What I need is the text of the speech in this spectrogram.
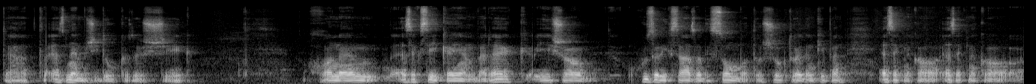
Tehát ez nem zsidó közösség. hanem ezek székely emberek, és a 20. századi szombatosok tulajdonképpen ezeknek a, ezeknek a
